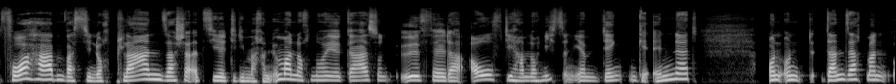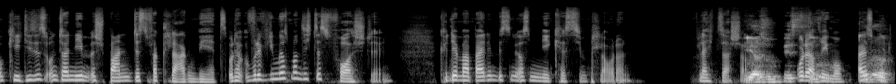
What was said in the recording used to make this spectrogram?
vorhaben, was die noch planen. Sascha erzählte, die machen immer noch neue Gas- und Ölfelder auf, die haben noch nichts in ihrem Denken geändert. Und, und dann sagt man, okay, dieses Unternehmen ist spannend, das verklagen wir jetzt. Oder, oder wie muss man sich das vorstellen? Könnt ihr mal beide ein bisschen aus dem Nähkästchen plaudern? Vielleicht Sascha. Ja, so ein bisschen. Oder Remo. Alles oder, gut.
